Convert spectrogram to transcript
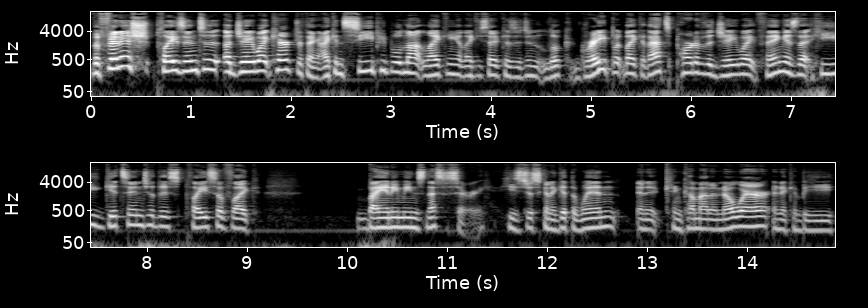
The finish plays into a Jay White character thing. I can see people not liking it, like you said, because it didn't look great, but like that's part of the Jay White thing is that he gets into this place of like, by any means necessary. He's just going to get the win, and it can come out of nowhere, and it can be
